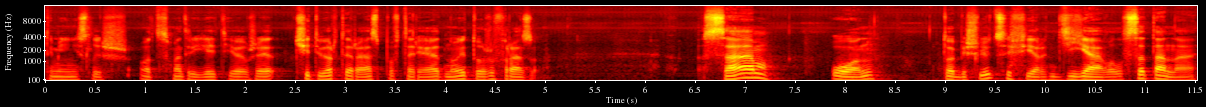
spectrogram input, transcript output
ты меня не слышишь? Вот смотри, я тебе уже четвертый раз повторяю одну и ту же фразу. Сам он, то бишь Люцифер, дьявол, сатана,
